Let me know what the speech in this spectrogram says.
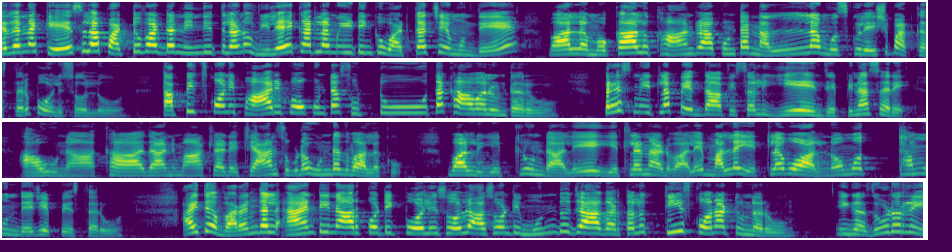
ఏదైనా కేసుల పట్టుబడ్డ నిందితులను విలేకరుల మీటింగ్కు పట్టుకొచ్చే ముందే వాళ్ళ ముఖాలు కాన్ రాకుండా నల్ల ముసుగులేసి పట్టుకొస్తారు పోలీసోళ్ళు. తప్పించుకొని పారిపోకుండా చుట్టూత కావాలుంటారు. ప్రెస్ మీట్లో పెద్ద ఆఫీసర్లు ఏం చెప్పినా సరే అవునా కాదా అని మాట్లాడే ఛాన్స్ కూడా ఉండదు వాళ్ళకు. వాళ్ళు ఎట్లుండాలి ఎట్లా నడవాలి మళ్ళీ ఎట్లా పోవాలనో మొత్తం ముందే చెప్పేస్తారు. అయితే వరంగల్ యాంటీ నార్కోటిక్ పోలీసు వాళ్ళు అటువంటి ముందు జాగ్రత్తలు తీసుకోనట్టున్నారు. ఇంకా చూడుర్రి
